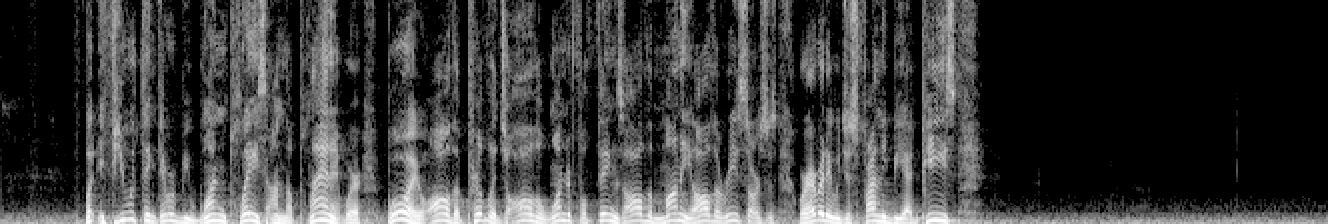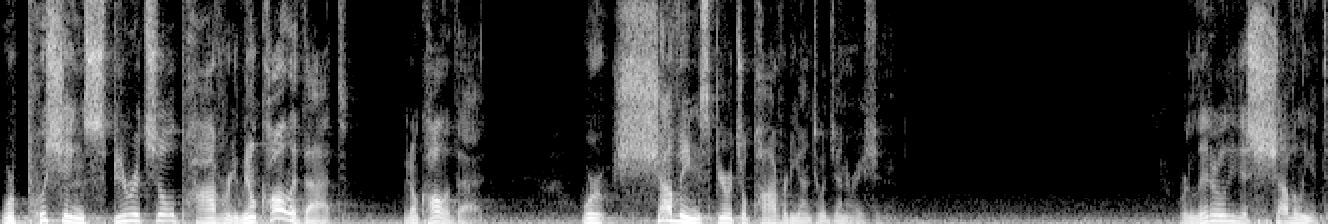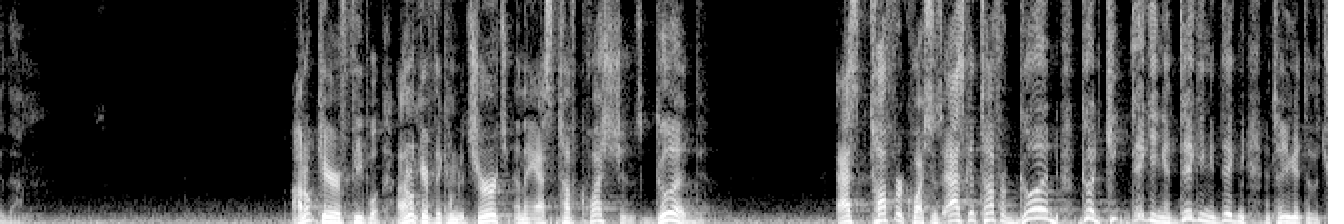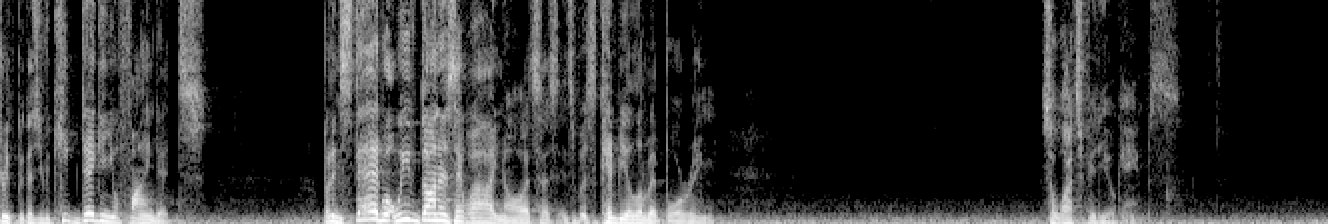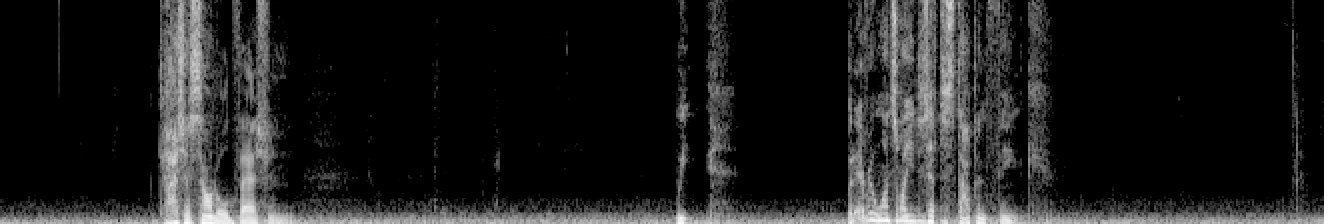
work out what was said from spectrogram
But if you would think there would be one place on the planet where, boy, all the privilege, all the wonderful things, all the money, all the resources, where everybody would just finally be at peace, we're pushing spiritual poverty. We don't call it that. We don't call it that. We're shoving spiritual poverty onto a generation. We're literally just shoveling it to them. I don't care if people, I don't care if they come to church and they ask tough questions. Good. Ask tougher questions. Ask it tougher. Good, good. Keep digging and digging and digging until you get to the truth because if you keep digging, you'll find it. But instead, what we've done is say, well, I know it's, it's, it can be a little bit boring. So watch video games. Gosh, I sound old fashioned. We, but every once in a while, you just have to stop and think.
